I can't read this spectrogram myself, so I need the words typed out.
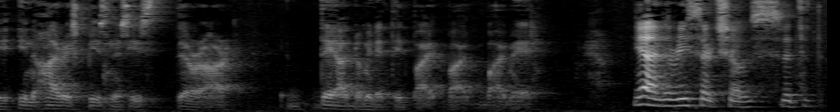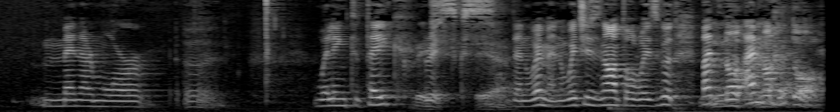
in high risk businesses there are they are dominated by by, by male. Yeah, and the research shows that men are more uh, willing to take risks yeah. than women, which is not always good. But not, I'm, not at all.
